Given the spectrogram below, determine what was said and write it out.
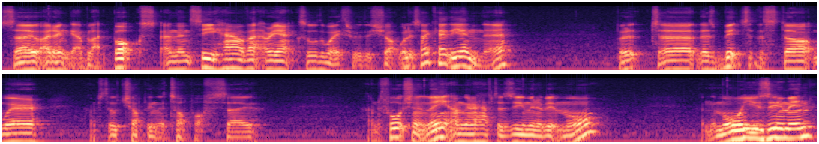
so I don't get a black box and then see how that reacts all the way through the shot. Well, it's okay at the end there, but uh, there's bits at the start where I'm still chopping the top off. So unfortunately, I'm going to have to zoom in a bit more. And the more you zoom in,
